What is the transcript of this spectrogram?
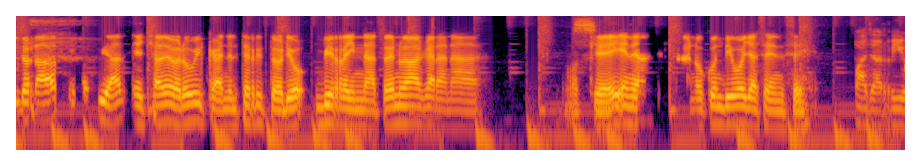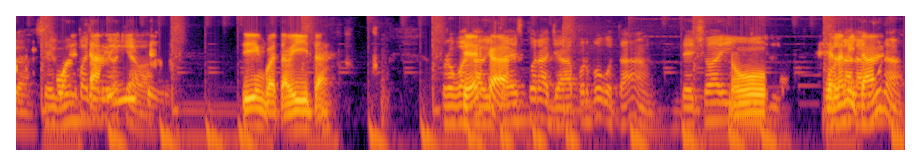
El Dorado es una ciudad hecha de oro ubicada en el territorio virreinato de Nueva Granada. Ok, Sí. en el altiplano cundiboyacense. Para allá arriba. Según para allá arriba abajo. Sí, en Guatavita. Pero Guatavita Cerca. es por allá, por Bogotá. De hecho, hay No, es en la, mitad. laguna.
